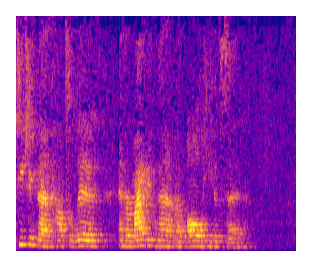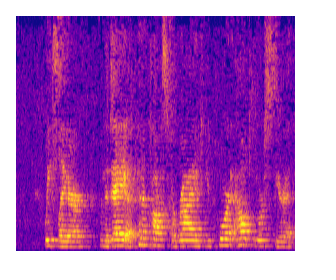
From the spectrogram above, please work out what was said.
teaching them how to live and reminding them of all he had said. Weeks later, when the day of Pentecost arrived, you poured out your Spirit,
